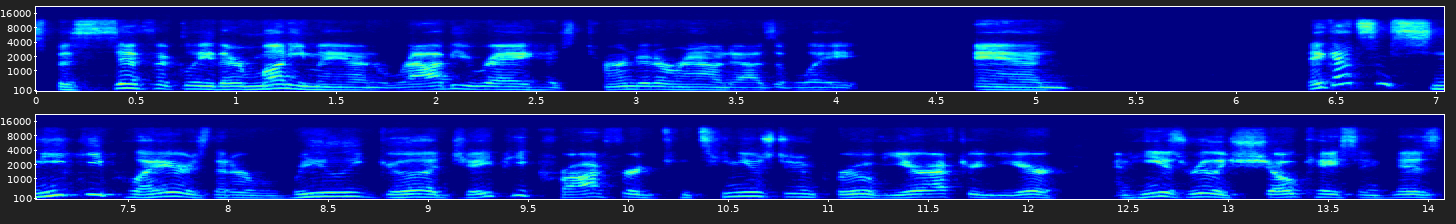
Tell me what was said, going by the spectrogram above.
Specifically, their money man, Robbie Ray, has turned it around as of late. And they got some sneaky players that are really good. JP Crawford continues to improve year after year, and he is really showcasing his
